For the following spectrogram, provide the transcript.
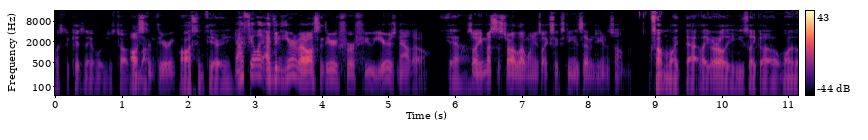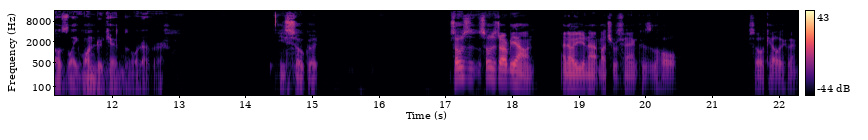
what's the kid's name we were just talking Austin about? Austin Theory. Austin Theory. I feel like I've been hearing about Austin Theory for a few years now though. Yeah. So he must have started like when he was like 16, 17 or something. Something like that. Like early. He's like a one of those like wonder kids or whatever. He's so good. So is so is Darby Allin. I know you're not much of a fan because of the whole Silla Kelly thing.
